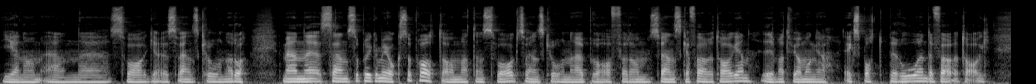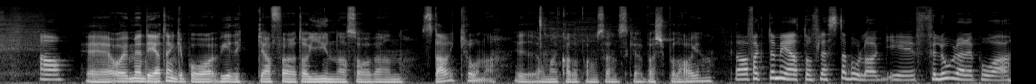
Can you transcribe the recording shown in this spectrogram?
genom en eh, svagare svensk krona då. Men eh, sen så brukar man ju också prata om att en svag svensk krona är bra för de svenska företagen i och med att vi har många exportberoende företag. Ja. Eh, men det jag tänker på, vilka företag gynnas av en stark krona i, om man kollar på de svenska börsbolagen? Ja, faktum är att de flesta bolag är förlorare på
